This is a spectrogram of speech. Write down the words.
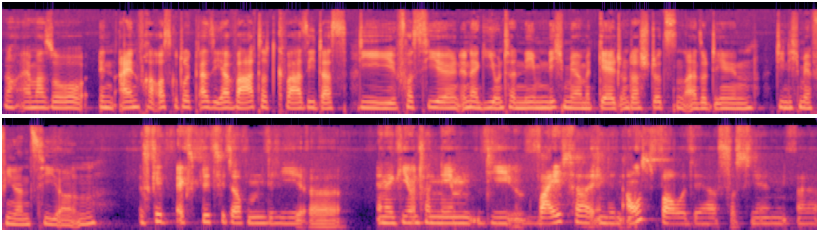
noch einmal so in einfach ausgedrückt, also ihr erwartet quasi, dass die fossilen Energieunternehmen nicht mehr mit Geld unterstützen, also denen, die nicht mehr finanzieren. Es geht explizit darum, die äh, Energieunternehmen, die weiter in den Ausbau der fossilen äh,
